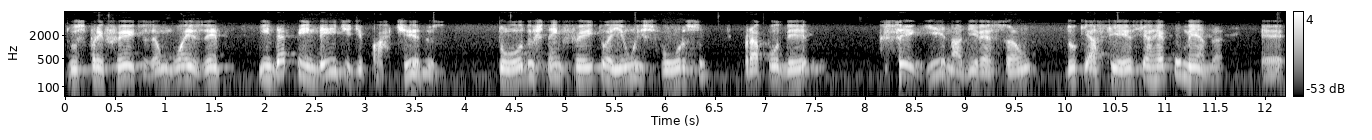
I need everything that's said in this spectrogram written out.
dos prefeitos é um bom exemplo. Independente de partidos, todos têm feito aí um esforço para poder seguir na direção do que a ciência recomenda. É,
